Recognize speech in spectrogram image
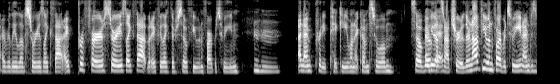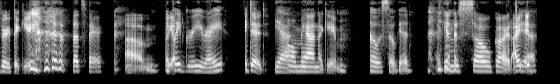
I really love stories like that. I prefer stories like that, but I feel like they're so few and far between. Mm-hmm. And I'm pretty picky when it comes to them. So maybe that's not true. They're not few and far between. I'm just very picky. That's fair. Um, but You yeah, played Gris, right? I did. Yeah. Oh man, that game. oh, it was so good. That game was so good. I it.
